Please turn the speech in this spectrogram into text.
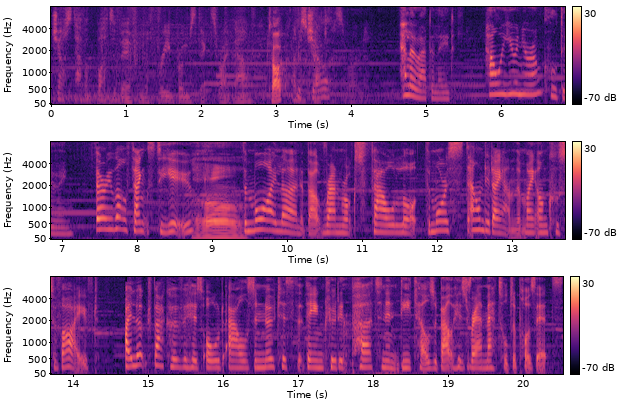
Just have a butterbeer from the Three Broomsticks right now. talk, And a Miss chat with Hello, Adelaide. How are you and your uncle doing? Very well, thanks to you. Oh, The more I learn about Ranrock's foul lot, the more astounded I am that my uncle survived. I looked back over his old owls and noticed that they included pertinent details about his rare metal deposits.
